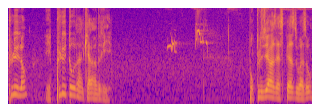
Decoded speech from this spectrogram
plus longs et plus tôt dans le calendrier. Pour plusieurs espèces d'oiseaux,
